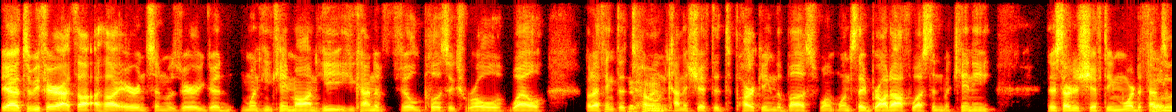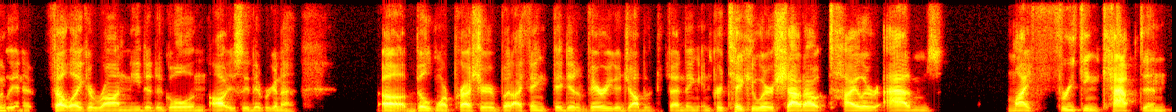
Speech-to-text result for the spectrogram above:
Yeah, to be fair, I thought I thought Aaronson was very good when he came on. He he kind of filled Pulisic's role well, but I think the tone kind of shifted to parking the bus on- once they brought off Weston McKennie. They started shifting more defensively, Totally. and it felt like Iran needed a goal, and obviously they were gonna uh, build more pressure. But I think they did a very good job of defending. In particular, shout out Tyler Adams, my freaking captain,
